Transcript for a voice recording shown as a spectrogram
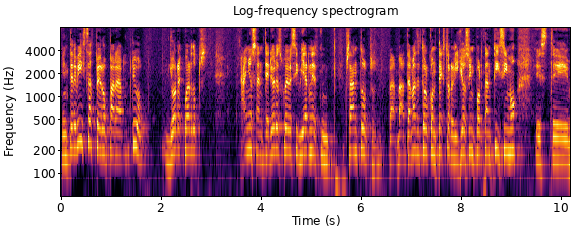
entrevistas, pero para, digo, yo recuerdo, pues, años anteriores, jueves y viernes santo, pues, además de todo el contexto religioso importantísimo, este,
